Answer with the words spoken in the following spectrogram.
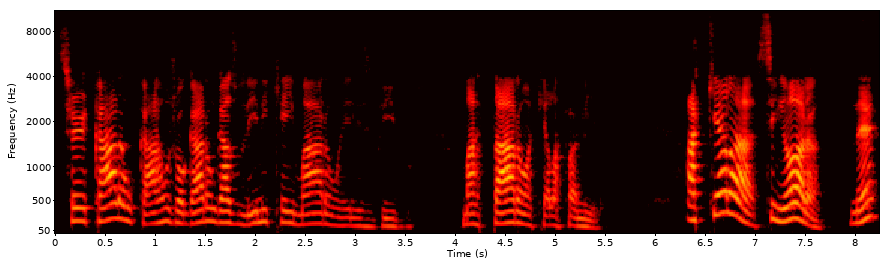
cercaram o carro, jogaram gasolina e queimaram eles vivos. Mataram aquela família. Aquela senhora, né,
